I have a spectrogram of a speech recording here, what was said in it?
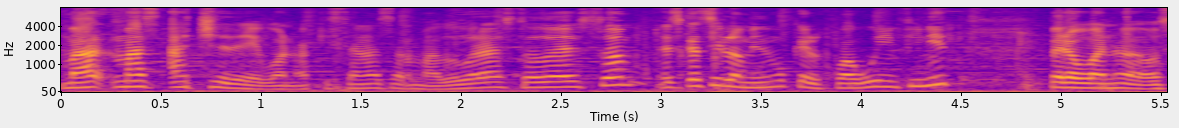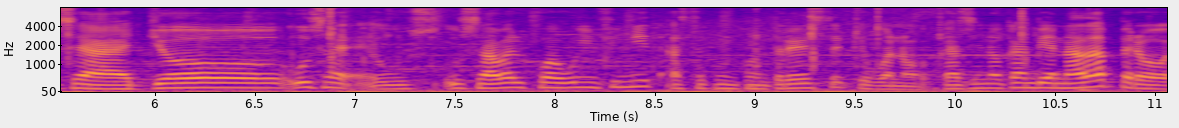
más, más HD. Bueno, aquí están las armaduras, todo esto. Es casi lo mismo que el Huawei Infinite. Pero bueno, o sea, yo usaba el Huawei Infinite hasta que encontré este. Que bueno, casi no cambia nada, pero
